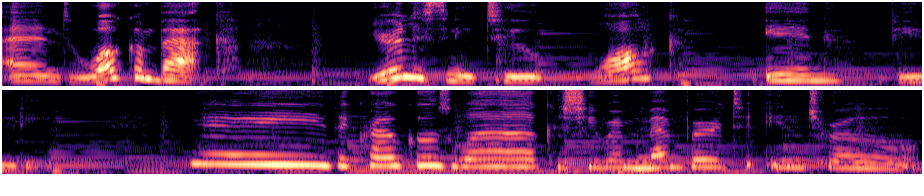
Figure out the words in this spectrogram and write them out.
and welcome back. You're listening to Walk in Beauty. Yay, the crowd goes wild because she remembered to intro.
